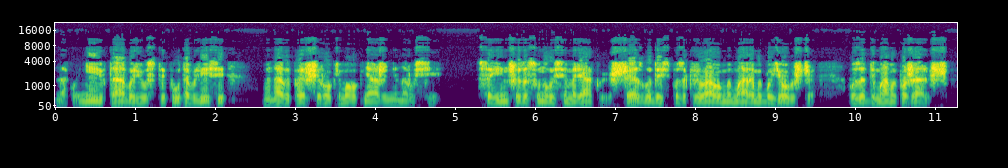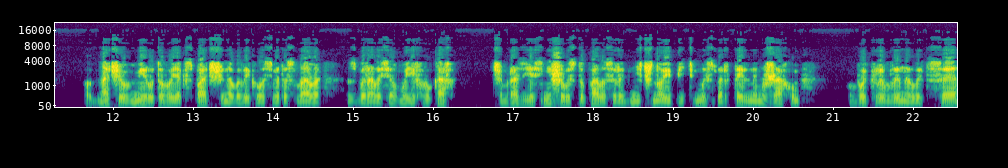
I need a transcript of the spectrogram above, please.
На коні, в таборі, у степу та в лісі минали перші роки мого княження на Русі. Все інше засунулося мрякою, щезло десь поза кривавими марами бойовище, поза димами пожарищ. Одначе в міру того, як спадщина Великого Святослава збиралася в моїх руках, чимраз ясніше виступало серед нічної пітьми смертельним жахом викривлене лице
